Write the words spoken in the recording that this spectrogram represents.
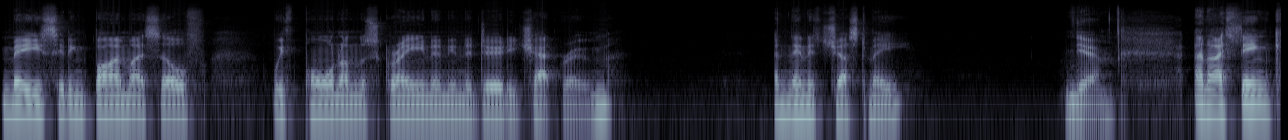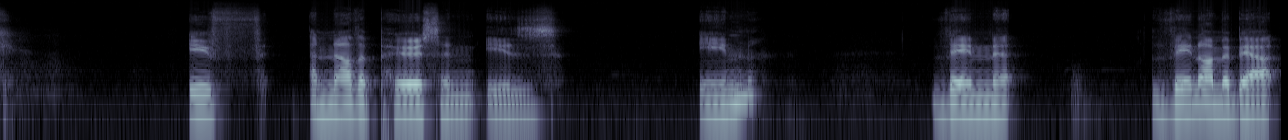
me sitting by myself with porn on the screen and in a dirty chat room. And then it's just me. yeah, And I think if another person is in, then then I'm about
